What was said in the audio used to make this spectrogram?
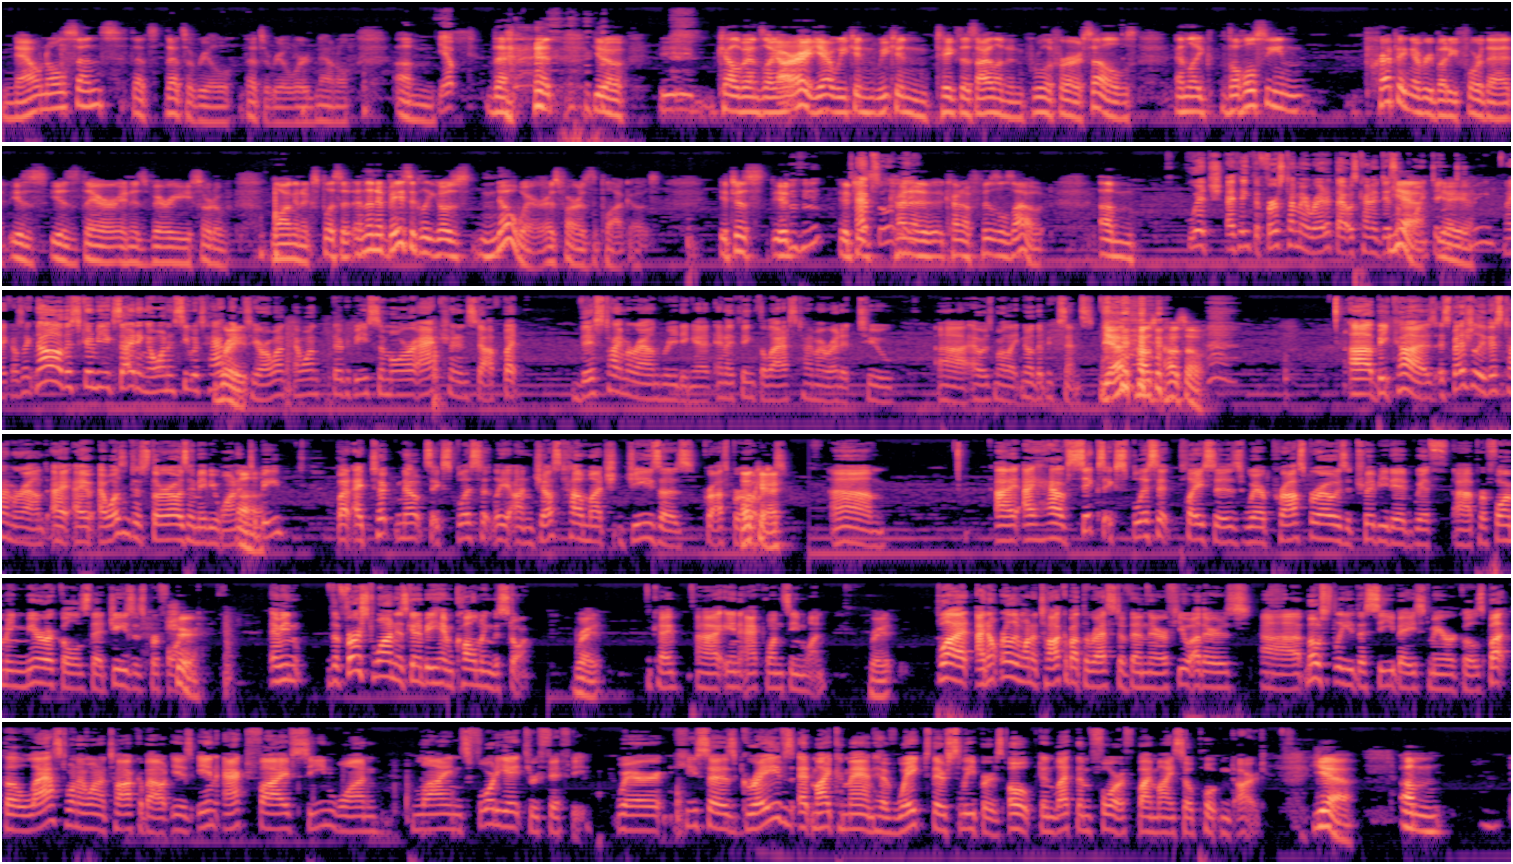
nounal sense. That's that's a real that's a real word, nounal. Um yep that you know Caliban's like, all right, yeah, we can we can take this island and rule it for ourselves, and like the whole scene prepping everybody for that is is there and is very sort of long and explicit, and then it basically goes nowhere as far as the plot goes. It just it hmm it just kind of kind of fizzles out. Um, Which I think the first time I read it, that was kind of Yeah, disappointing yeah, to yeah. me. Like I was like, no, this is gonna be exciting. I want to see what's happens Right. here. I want I want there to be some more action and stuff. But this time around, reading it, and I think the last time I read it too, uh, I was more like, no, that makes sense. yeah, how how so? uh, because especially this time around, I, I I wasn't as thorough as I maybe wanted to Uh-huh. be. But I took notes explicitly on just how much Jesus Prospero Okay. is. Um, I, I have six explicit places where Prospero is attributed with uh, performing miracles that Jesus performed. Sure, I mean, the first one is going to be him calming the storm. Right, Okay, uh, in Act One, Scene One. right, But I don't really want to talk about the rest of them. There are a few others, uh, mostly the sea based miracles. But the last one I want to talk about is in Act 5, Scene 1, lines 48 through 50, where he says, Graves at my command have waked their sleepers, oped, and let them forth by my so potent art. yeah. Um,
